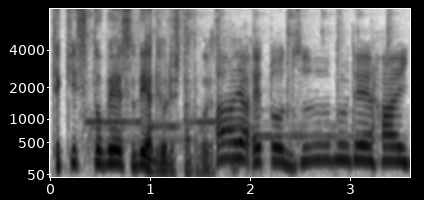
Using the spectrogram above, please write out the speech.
テキストベースでやり取りしたってことですか？あいやえっとズームで入っ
